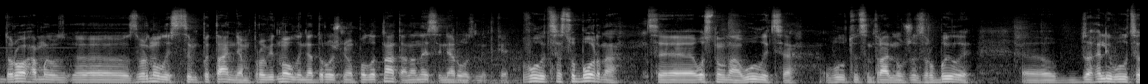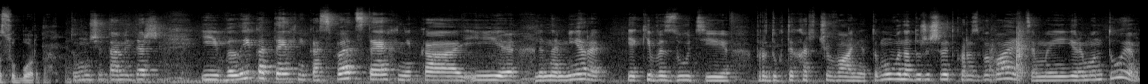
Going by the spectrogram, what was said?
дорогами е, звернулися з цим питанням про відновлення дорожнього полотна та нанесення розмітки. Вулиця Соборна це основна вулиця. Вулицю центральну вже зробили. Е, Взагалі вулиця Соборна. Тому що там іде і велика техніка, спецтехніка, і наміри, які везуть і продукти харчування. Тому вона дуже швидко розбивається, ми її ремонтуємо.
